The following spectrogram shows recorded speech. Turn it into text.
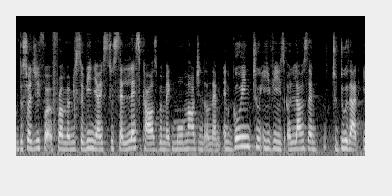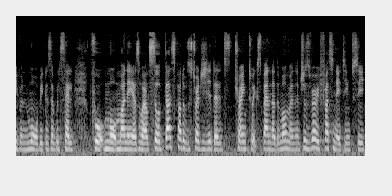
the strategy for, from uh, Mr. Vigna is to sell less cars but make more margin on them. And going to EVs allows them to do that even more because they will sell for more money as well. So that's part of the strategy that it's trying to expand at the moment. And just very fascinating to see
